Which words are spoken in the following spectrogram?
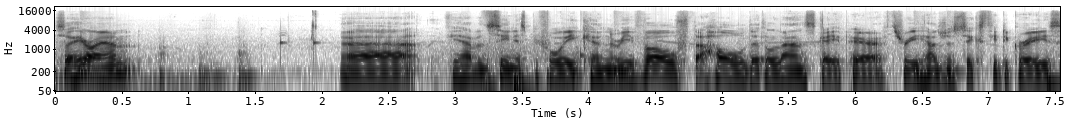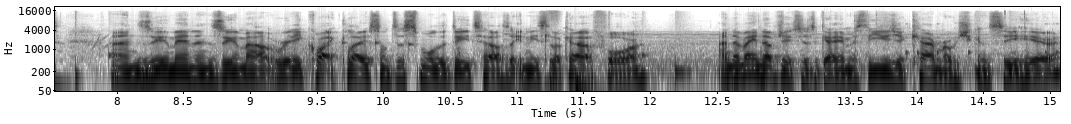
So here I am. Uh, if you haven't seen this before, you can revolve the whole little landscape here 360 degrees and zoom in and zoom out really quite close onto smaller details that you need to look out for. And the main object of the game is to use your camera, which you can see here.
